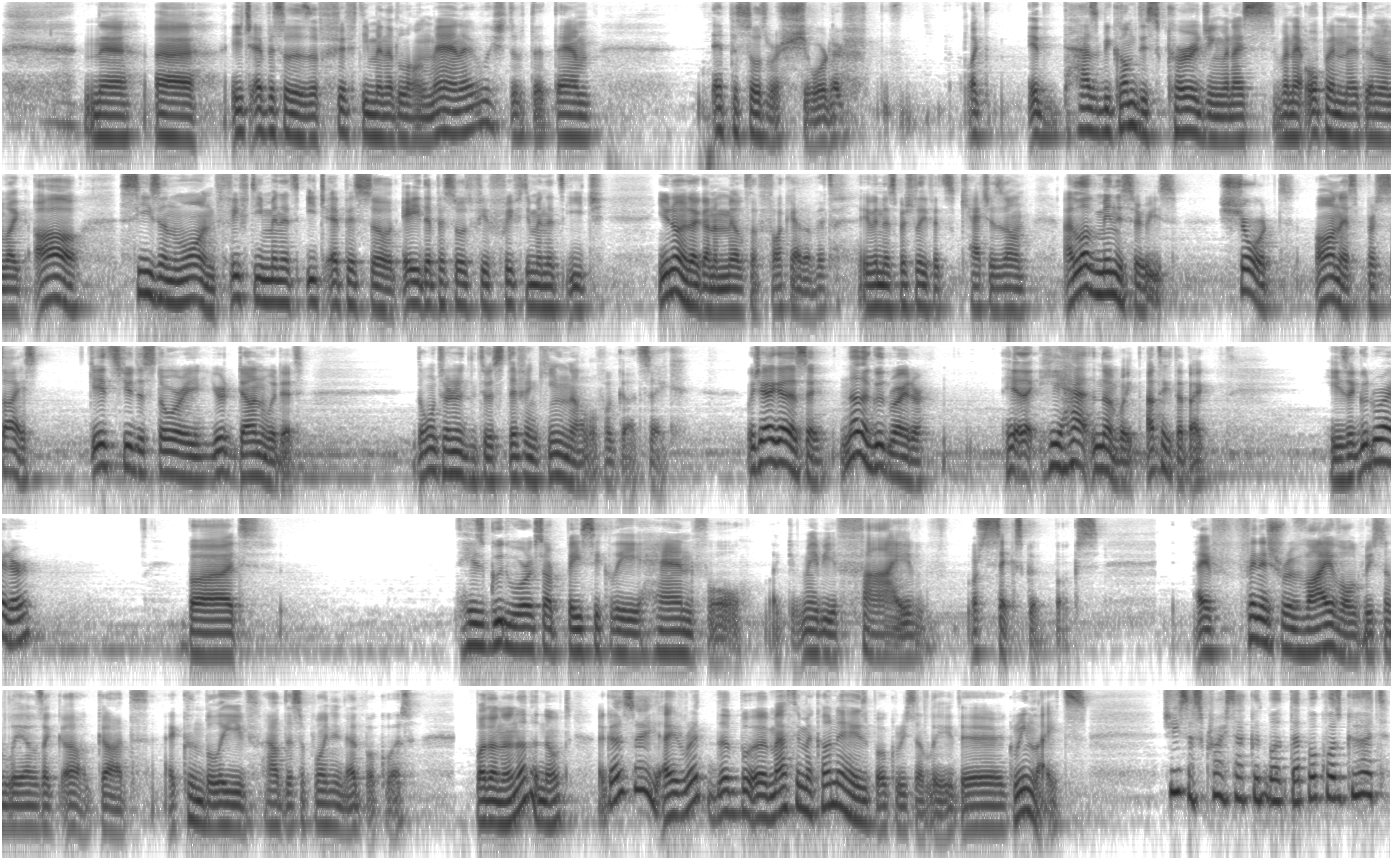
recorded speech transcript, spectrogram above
nah. Uh, each episode is a fifty minute long. Man, I wish that the damn episodes were shorter. Like it has become discouraging when I when I open it and I'm like, oh, season one, 50 minutes each episode, eight episodes, 50 minutes each you know they're gonna milk the fuck out of it, even especially if it catches on. I love miniseries. Short, honest, precise. Gets you the story, you're done with it. Don't turn it into a Stephen King novel, for God's sake. Which I gotta say, not a good writer. He, he had. No, wait, I'll take that back. He's a good writer, but his good works are basically handful like maybe five or six good books. I finished Revival recently. I was like, oh god, I couldn't believe how disappointing that book was. But on another note, I gotta say, I read the uh, Matthew McConaughey's book recently, The Green Lights. Jesus Christ, that good book. That book was good.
